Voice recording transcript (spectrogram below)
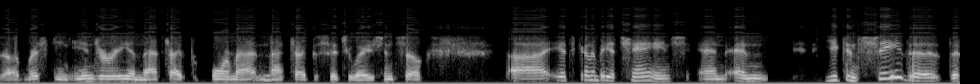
uh, risking injury in that type of format and that type of situation. So uh, it's going to be a change, and and you can see the the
